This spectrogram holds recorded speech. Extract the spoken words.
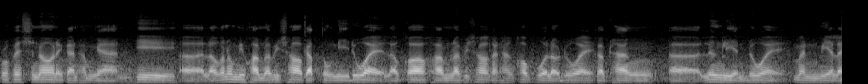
professional ในการทำงาน ที่เอ่อเราก็ต้องมีความรับผิดชอบกับตรงนี้ด้วย แล้วก็ความรับผิดชอบกับทางครอบครัวเราด้วย กับทางเเรื่องเรียนด้วย มันมีอะไร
